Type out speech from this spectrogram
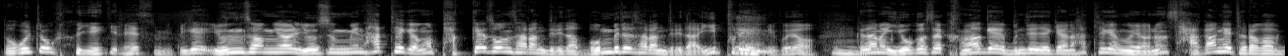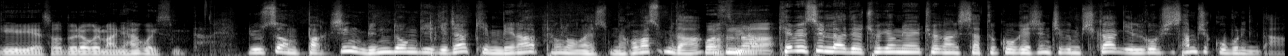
노골적으로 얘기를 했습니다. 이게 윤석열, 유승민, 하태경은 밖에서 온 사람들이다, 못 믿을 사람들이다 이 프레임이고요. 네. 음. 그다음에 이것을 강하게 문제 제기하는 하태경 의원은 4강에 들어가기 위해서 노력을 많이 하고 있습니다. 뉴스 언박싱 민동기 기자 김민아 평론가였습니다. 고맙습니다. 고맙습니다. KBS 라디오 최경영의 최강시사 듣고 계신 지금 시각 7시 39분입니다.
